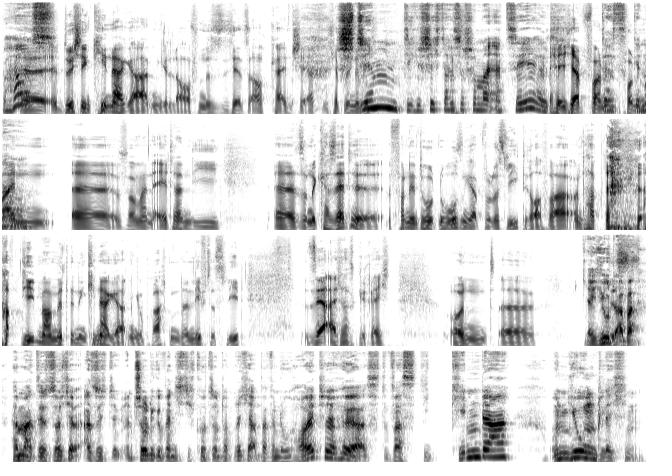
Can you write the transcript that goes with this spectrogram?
äh, durch den Kindergarten gelaufen. Das ist jetzt auch kein Scherz. Ich hab Stimmt, mir nämlich, die Geschichte hast du schon mal erzählt. Ich habe von, von, genau. meinen, äh, von meinen Eltern die äh, so eine Kassette von den Toten Hosen gehabt, wo das Lied drauf war und hab, dann, hab die mal mit in den Kindergarten gebracht und dann lief das Lied. Sehr altersgerecht. Und äh, ja gut, aber hör mal, solche, also ich entschuldige, wenn ich dich kurz unterbreche, aber wenn du heute hörst, was die Kinder und Jugendlichen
